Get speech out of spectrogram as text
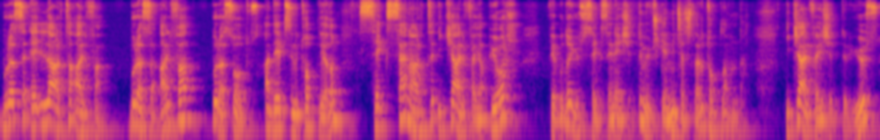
Burası 50 artı alfa. Burası alfa. Burası 30. Hadi hepsini toplayalım. 80 artı 2 alfa yapıyor. Ve bu da 180'e eşit değil mi? Üçgenin iç açıları toplamında. 2 alfa eşittir 100.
